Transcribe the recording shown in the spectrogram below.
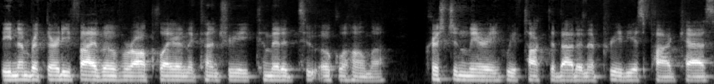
the number 35 overall player in the country, committed to Oklahoma. Christian Leary, we've talked about in a previous podcast,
